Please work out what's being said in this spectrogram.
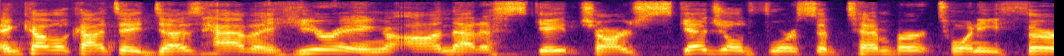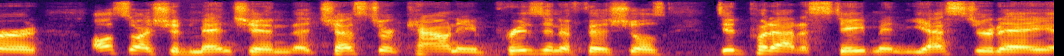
And Cavalcante does have a hearing on that escape charge scheduled for September 23rd. Also, I should mention that Chester County prison officials did put out a statement yesterday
